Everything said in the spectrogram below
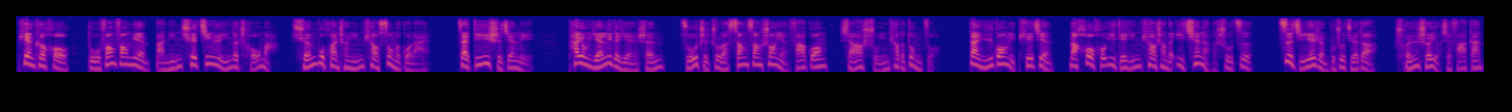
片刻后，赌方方面把宁缺今日赢的筹码全部换成银票送了过来。在第一时间里，他用严厉的眼神阻止住了桑桑双眼发光想要数银票的动作，但余光里瞥见那厚厚一叠银票上的一千两的数字，自己也忍不住觉得唇舌有些发干。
